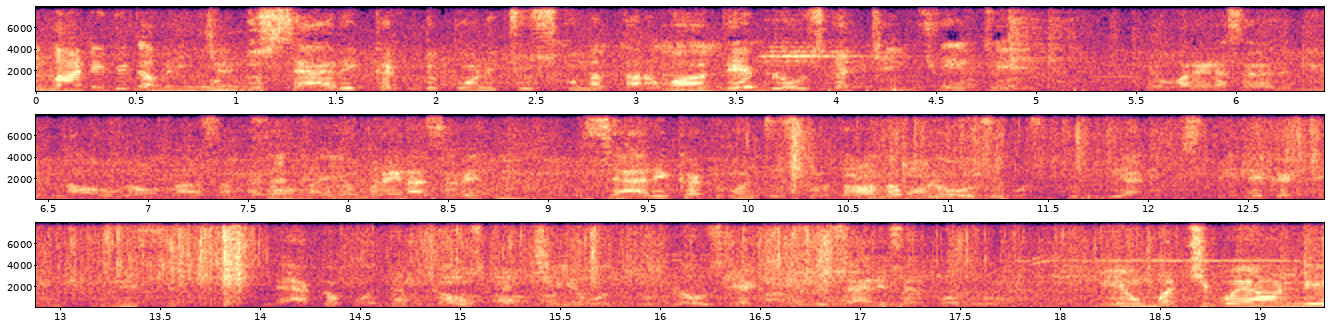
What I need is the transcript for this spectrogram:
ఈ మాట అయితే గమనించండి. ముందు శారీ కట్టుకొని చూసుకున్న తర్వాతే బ్లౌజ్ కట్ చేయించు. Safe zone. ఎవరైనా సరే అది మీరు లావుగా ఉన్నా సన్నగా ఉన్నా ఎవరైనా సరే శారీ కట్టుకొని చూసుకున్న తర్వాత బ్లౌజ్ వస్తుంది అనిపిస్తేనే కట్ చేయించుకోండి లేకపోతే బ్లౌజ్ కట్ చేయవద్దు బ్లౌజ్ కట్ చేసి శారీ సరిపోదు. మేము మర్చిపోయామండి.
